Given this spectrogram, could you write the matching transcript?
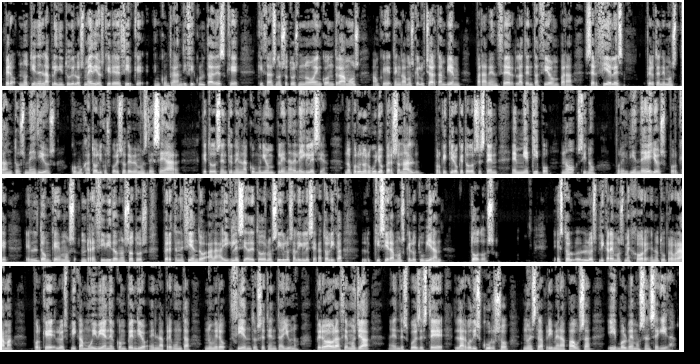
pero no tienen la plenitud de los medios, quiere decir que encontrarán dificultades que quizás nosotros no encontramos, aunque tengamos que luchar también para vencer la tentación, para ser fieles, pero tenemos tantos medios como católicos, por eso debemos desear que todos entren en la comunión plena de la Iglesia, no por un orgullo personal, porque quiero que todos estén en mi equipo, no, sino por el bien de ellos, porque el don que hemos recibido nosotros perteneciendo a la Iglesia de todos los siglos, a la Iglesia católica, quisiéramos que lo tuvieran todos. Esto lo explicaremos mejor en otro programa, porque lo explica muy bien el compendio en la pregunta número 171. Pero ahora hacemos ya, eh, después de este largo discurso, nuestra primera pausa y volvemos enseguida.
